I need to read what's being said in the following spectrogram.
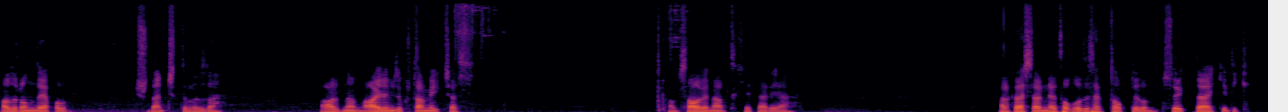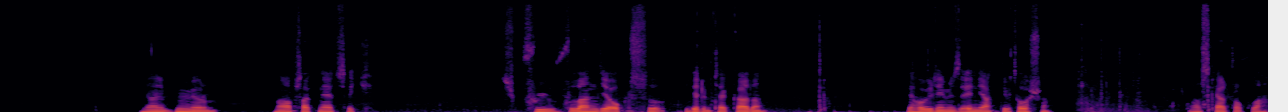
Hazır onu da yapalım. Şuradan çıktığımızda ardından ailemizi kurtarmaya gideceğiz. Tamam sal beni artık yeter ya. Arkadaşlar ne topladıysak toplayalım. Sürekli dayak yedik. Yani bilmiyorum. Ne yapsak ne etsek. Şu falan diye okçusu gidelim tekrardan. Yapabileceğimiz en iyi aktivite o şu. Asker topla.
